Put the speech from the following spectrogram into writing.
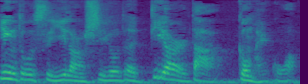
印度是伊朗石油的第二大购买国。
